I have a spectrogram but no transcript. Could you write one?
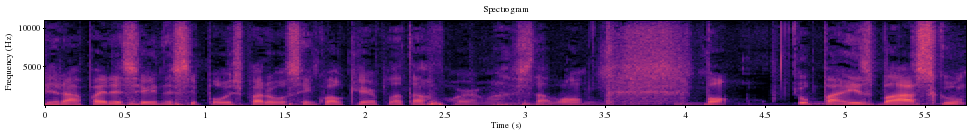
irá aparecer nesse post para você em qualquer plataforma, tá bom? Bom, o País Basco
